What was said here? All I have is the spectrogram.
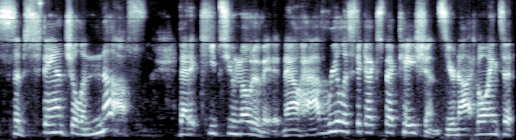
substantial enough that it keeps you motivated. Now, have realistic expectations. You're not going to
